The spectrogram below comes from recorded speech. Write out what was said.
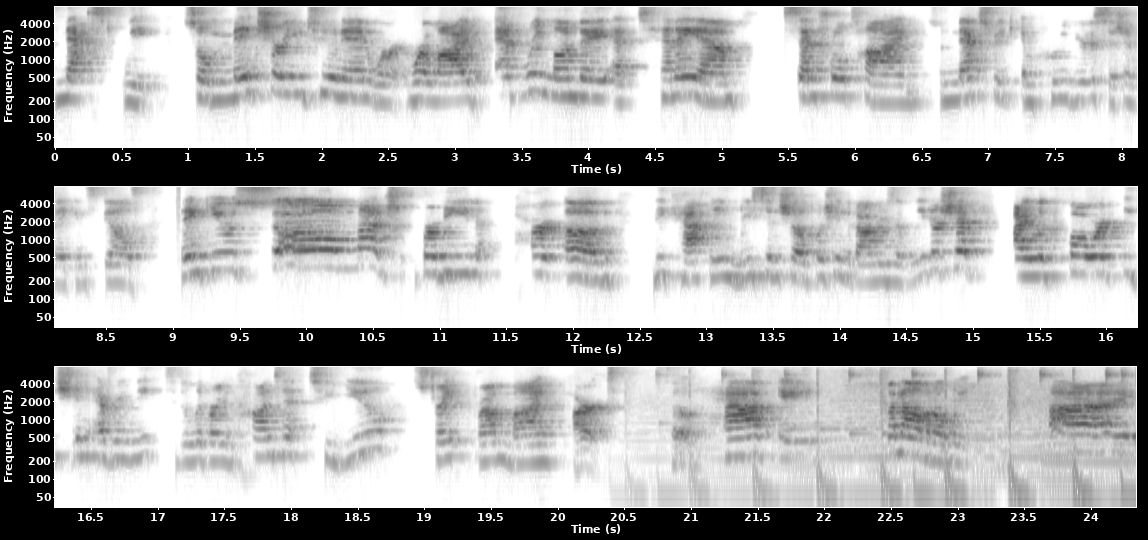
next week. So make sure you tune in. We're, we're live every Monday at 10 a.m. Central Time. So next week, improve your decision making skills. Thank you so much for being part of the Kathleen Riessen Show, pushing the boundaries of leadership. I look forward each and every week to delivering content to you straight from my heart. So have a phenomenal week. Bye.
